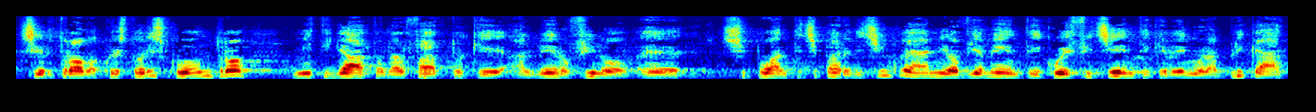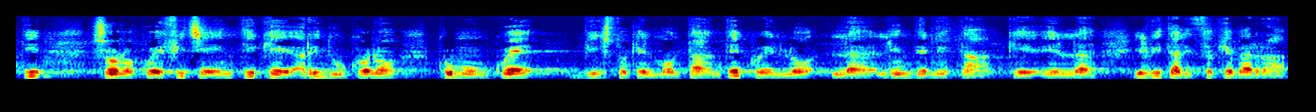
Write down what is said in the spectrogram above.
si ritrova questo riscontro, mitigata dal fatto che almeno fino eh, si può anticipare di 5 anni, ovviamente i coefficienti che vengono applicati sono coefficienti che riducono comunque visto che il montante è quello, l'indennità, il, il, vitalizio che verrà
